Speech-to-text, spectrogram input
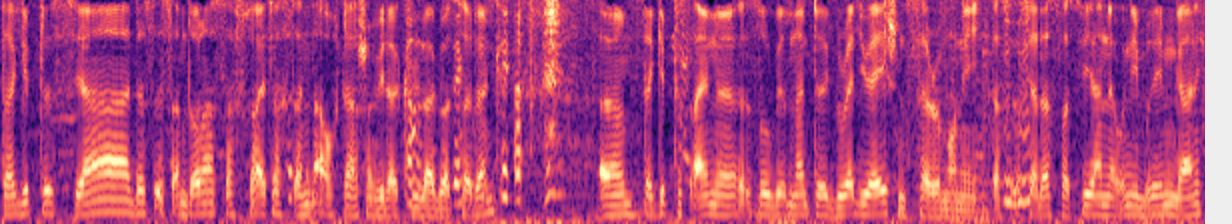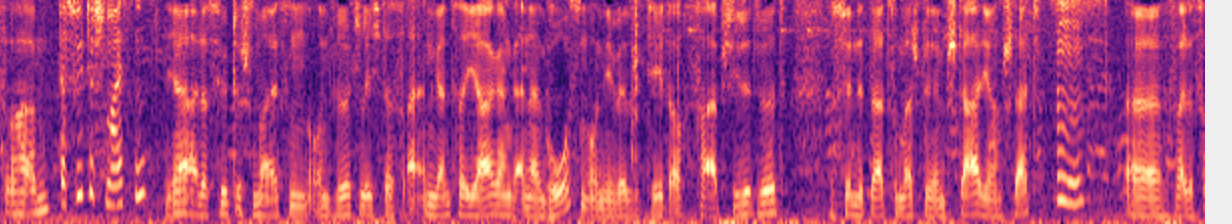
Da gibt es, ja, das ist am Donnerstag, Freitag dann auch da schon wieder kühler, Ah, Gott sei gut, Dank. Ähm, da gibt es eine sogenannte Graduation Ceremony. Das Mhm. ist ja das, was wir an der Uni Bremen gar nicht so haben. Das Hüte schmeißen? Ja, das Hüte schmeißen und wirklich, dass ein ganzer Jahrgang einer großen Universität auch verabschiedet wird. Das findet da zum Beispiel im Stadion statt, äh, weil es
